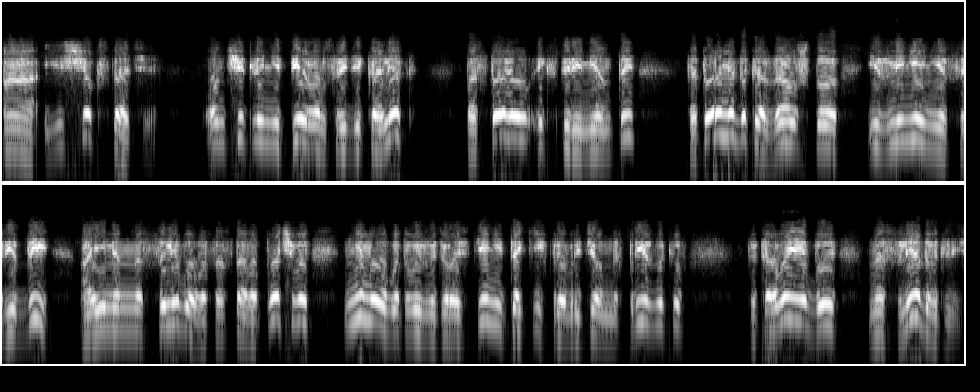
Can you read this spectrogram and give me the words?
А еще, кстати, он чуть ли не первым среди коллег поставил эксперименты, которыми доказал, что изменение среды а именно солевого состава почвы, не могут вызвать у растений таких приобретенных признаков, каковые бы наследовались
